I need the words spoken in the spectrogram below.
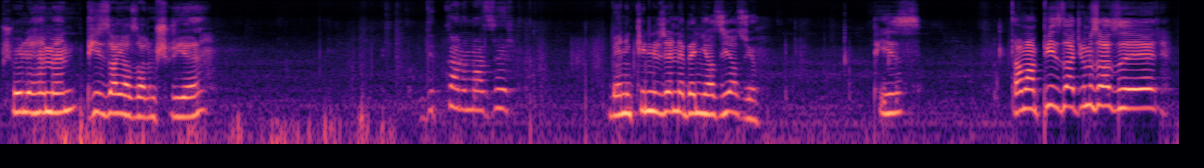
Şöyle hemen pizza yazalım şuraya. Dükkanım hazır. Benimkinin üzerine ben yazı yazıyorum. Piz. Tamam pizzacımız hazır.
